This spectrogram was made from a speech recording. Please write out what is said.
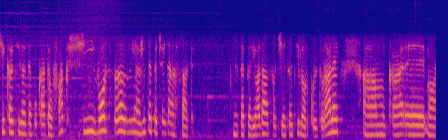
și cărțile de bucate o fac și vor să îi ajute pe cei de la sate. Este perioada societăților culturale um, care uh,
